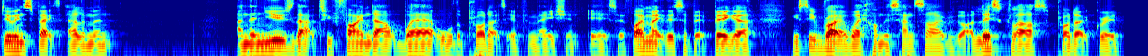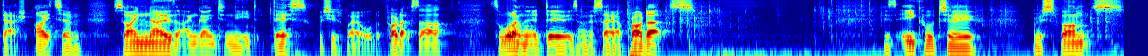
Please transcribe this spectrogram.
do inspect element, and then use that to find out where all the product information is. So if I make this a bit bigger, you can see right away on this hand side, we've got a list class, product grid dash item. So I know that I'm going to need this, which is where all the products are. So what I'm going to do is I'm going to say our products is equal to response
